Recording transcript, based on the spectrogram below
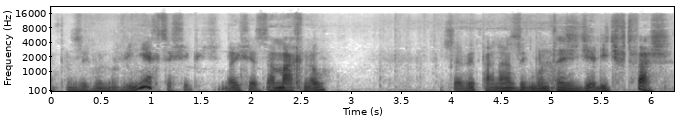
A pan Zygmunt mówi, nie chcę się bić. No i się zamachnął, żeby pana Zygmunta zdzielić w twarz.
